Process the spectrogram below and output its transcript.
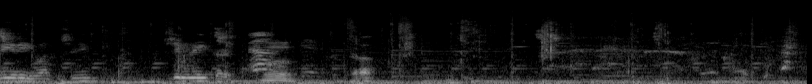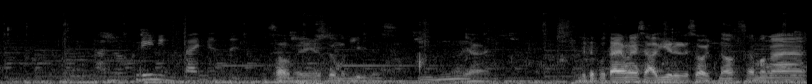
Really, want to swim? Swim later. Ah, mm. So, Cleaning tayo din. So, magaling na ito maglinis. Ayan. Dito po tayo ngayon sa Aguirre Resort, no? Sa mga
